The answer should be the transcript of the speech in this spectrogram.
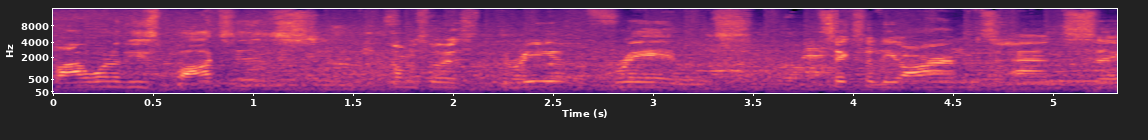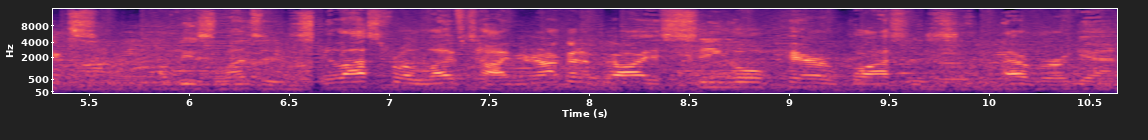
Buy one of these boxes. It comes with three of the frames, six of the arms, and six of these lenses. They last for a lifetime. You're not going to buy a single pair of glasses ever again.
